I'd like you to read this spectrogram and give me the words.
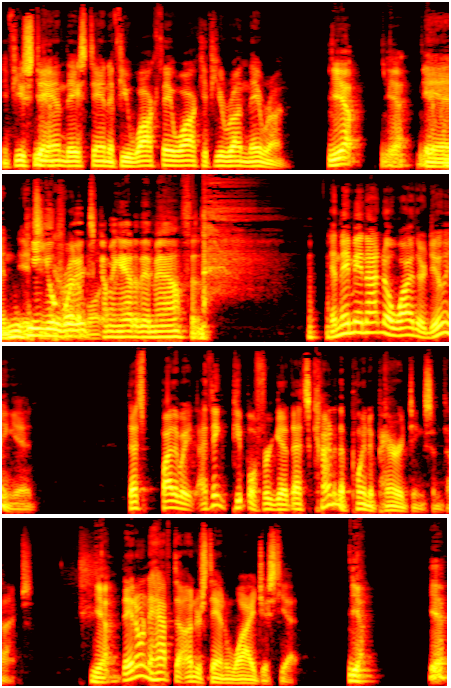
If you stand, yeah. they stand. If you walk, they walk. If you run, they run. Yep. Yeah. yeah. And, hear your words coming out of their mouth, and and they may not know why they're doing it. That's by the way, I think people forget that's kind of the point of parenting sometimes. Yeah. They don't have to understand why just yet. Yeah. Yeah.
